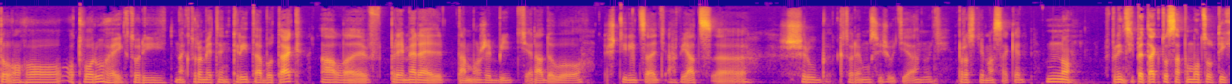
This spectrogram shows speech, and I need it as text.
toho otvoru, hej, ktorý, na ktorom je ten kryt alebo tak, ale v priemere tam môže byť radovo 40 a viac e, šrúb, ktoré musíš utiahnuť. Proste masaker. No, v princípe takto sa pomocou tých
